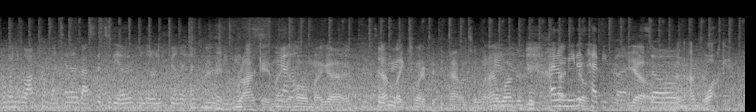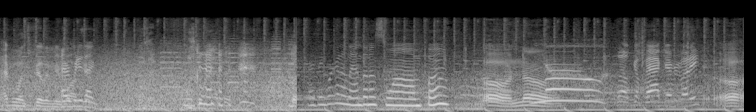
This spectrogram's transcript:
but when you walk from one side of the basket to the other, you literally feel it like moving. Rocking. Like, Yeah. oh my god. So I'm great. like 250 pounds, so when I walk. I know meat is go- heavy foot, Yo, so I'm walking. Everyone's feeling me everybody's walking. like. I like, what's going on? I think we're gonna land on a swamp. Oh no. No. Welcome back, everybody. Oh.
